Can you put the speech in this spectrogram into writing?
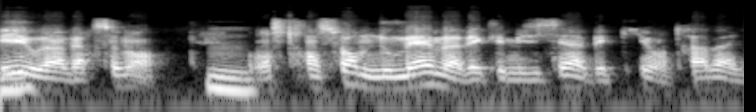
et mhm. inversement. Hmm. On se transforme nous-mêmes avec les musiciens avec qui on travaille.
